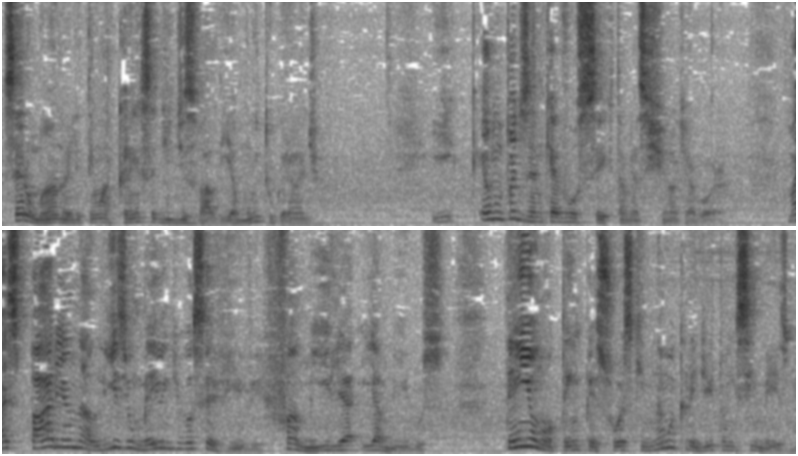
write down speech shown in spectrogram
Ser humano, ele tem uma crença de desvalia muito grande. E eu não tô dizendo que é você que está me assistindo aqui agora. Mas pare e analise o meio em que você vive, família e amigos. Tem ou não tem pessoas que não acreditam em si mesma?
